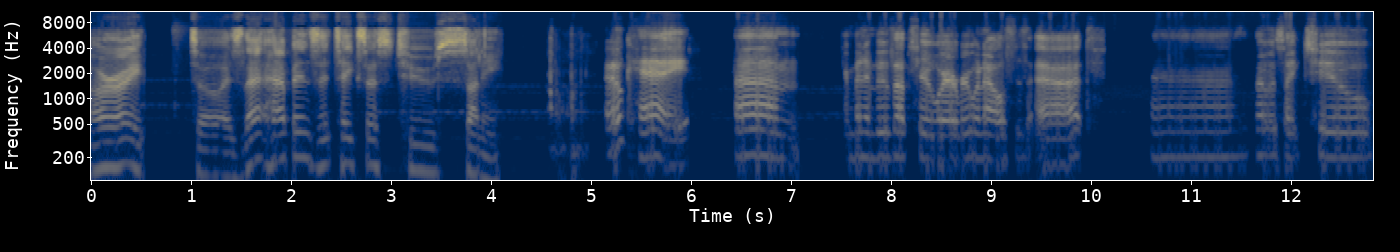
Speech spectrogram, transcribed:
All right. So as that happens, it takes us to Sunny. Okay. Um, I'm gonna move up to where everyone else is at. Uh, that was like two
